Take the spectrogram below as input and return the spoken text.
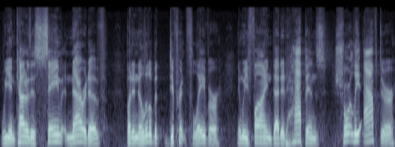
we encounter this same narrative, but in a little bit different flavor and we find that it happens shortly after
